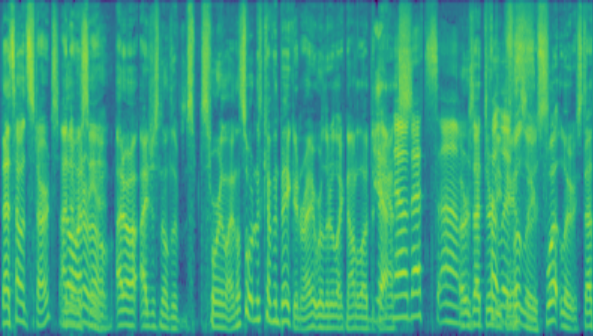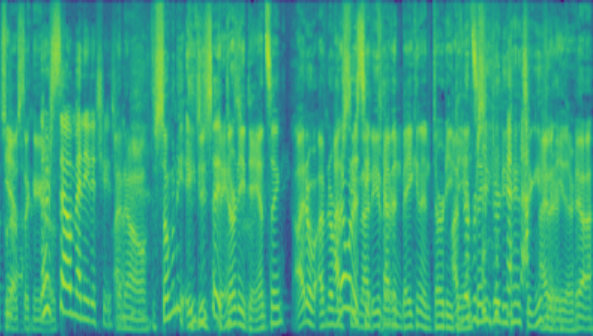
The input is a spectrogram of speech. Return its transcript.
That's how it starts? I've no, never I don't seen know. I don't. I just know the storyline. That's the one with Kevin Bacon, right? Where they're like not allowed to Yeah. dance. No, that's um. or is that Dirty Footloose. Dancing? Footloose. Footloose. That's what I was thinking. There's of. so many to choose from. I know. There's so many 80s. Did you say dance Dirty movies. Dancing? I don't. I've never I don't want seen to that see either. Kevin Bacon and Dirty Dancing. I've never seen Dirty Dancing either. I haven't either. Yeah.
